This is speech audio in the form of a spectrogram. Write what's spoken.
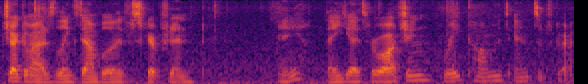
Check him out. His link's down below in the description. And, yeah, thank you guys for watching. Rate, comment, and subscribe.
